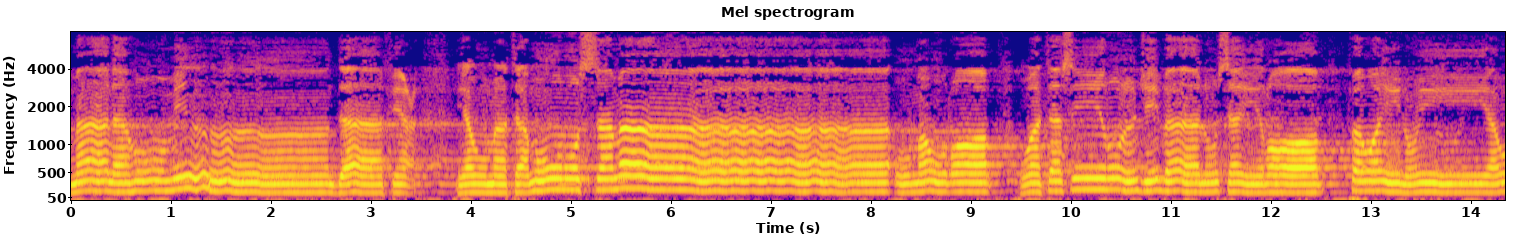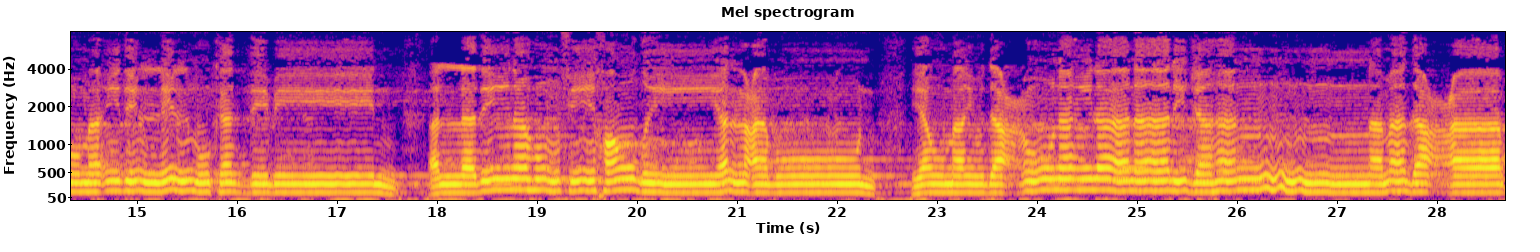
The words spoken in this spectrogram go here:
ما له من دافع يوم تمور السماء مورا وتسير الجبال سيرا فويل يومئذ للمكذبين الذين هم في خوض يلعبون يوم يدعون إلى نار جهنم دعا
